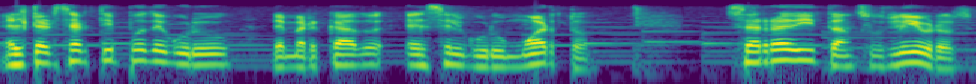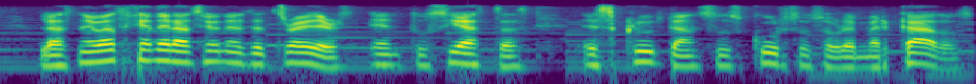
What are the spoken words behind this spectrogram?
El tercer tipo de gurú de mercado es el gurú muerto, se reeditan sus libros, las nuevas generaciones de traders entusiastas escrutan sus cursos sobre mercados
